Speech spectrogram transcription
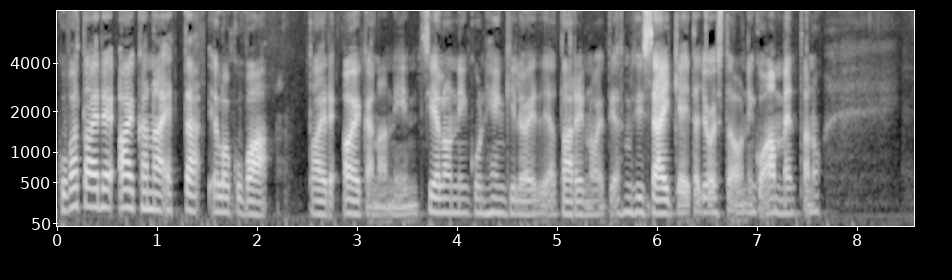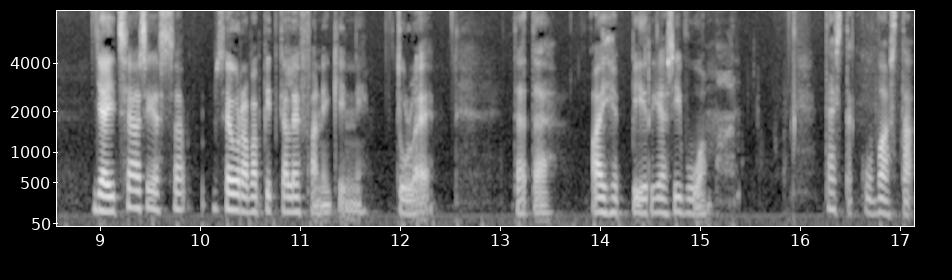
kuvataide-aikana että elokuvataide-aikana, niin siellä on niin kuin henkilöitä ja tarinoita ja semmoisia säikeitä, joista on niin kuin ammentanut. Ja itse asiassa seuraava pitkä leffanikin niin tulee tätä aihepiiriä sivuamaan. Tästä kuvasta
